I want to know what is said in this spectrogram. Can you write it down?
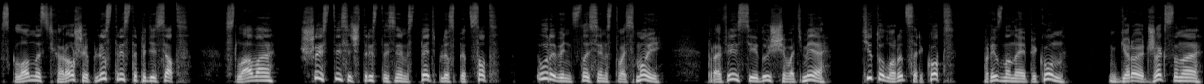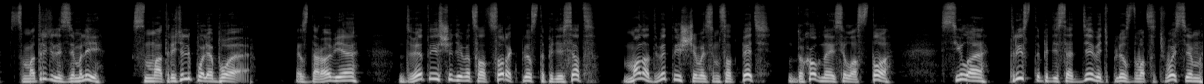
Склонность хороший плюс 350. Слава 6375 плюс 500, уровень 178, профессия идущего во тьме, титул рыцарь-кот, признанный опекун, герой Джексона, смотритель земли, смотритель поля боя. Здоровье 2940 плюс 150, мана 2805, духовная сила 100, сила 359 плюс 28,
